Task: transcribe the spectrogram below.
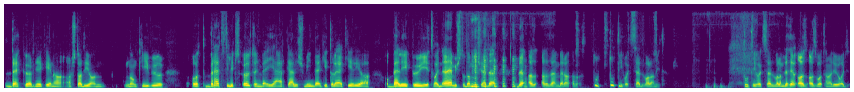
de környékén, a, a stadionon kívül, ott Brad Phillips öltönyben járkál, és mindenkitől elkéri a, a belépőjét, vagy nem is tudom mit csinál, de, de az, az, az ember az, az tuti, hogy szed valamit. Tuti, hogy szed valamit, de az, az volt a nagy hogy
